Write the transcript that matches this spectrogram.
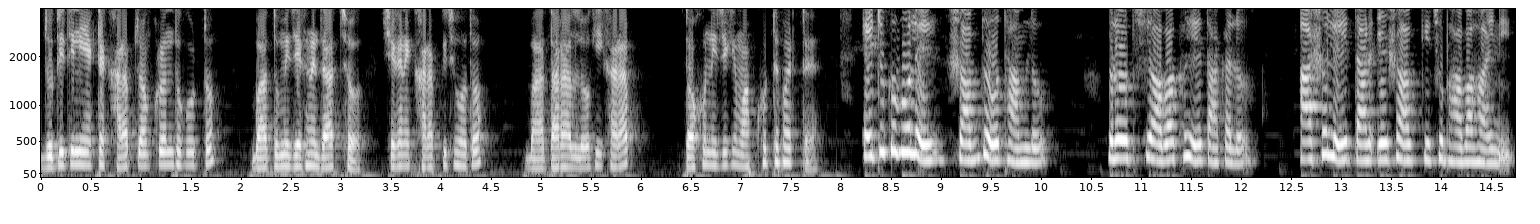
যদি তিনি একটা খারাপ চক্রান্ত করতো? বা তুমি যেখানে যাচ্ছ সেখানে খারাপ কিছু হতো? বা তারা লোকই খারাপ? তখন নিজেকে মাফ করতে পারতে? এটুকু বলেই শব্দ থামলো। রোদসি অবাক হয়ে তাকালো। আসলে তার এসব কিছু ভাবা হয়নি।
